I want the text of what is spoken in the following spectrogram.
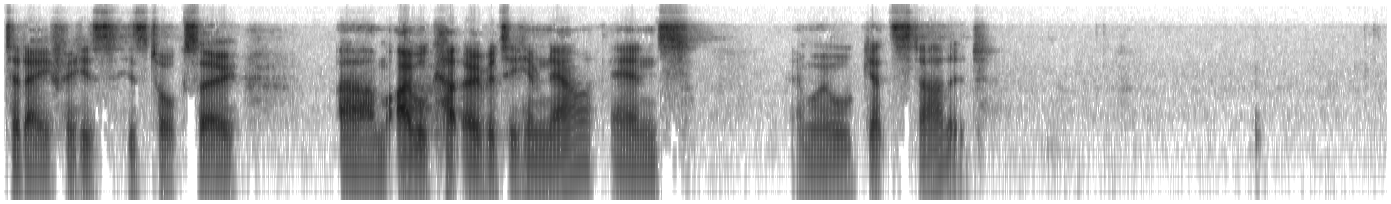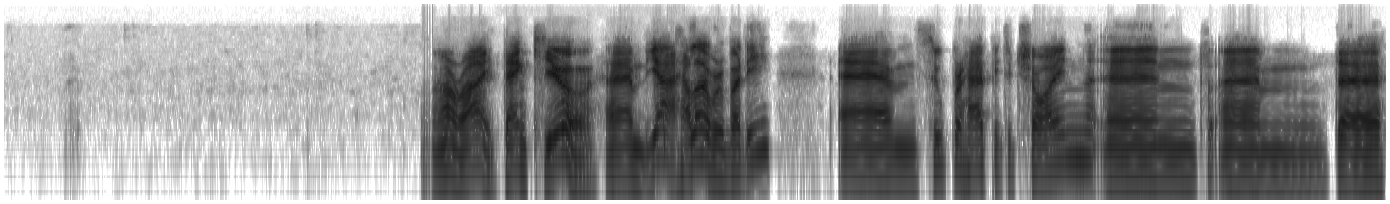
today for his his talk. So, um, I will cut over to him now, and and we will get started. All right, thank you. Um, yeah, hello everybody. Um, super happy to join, and um, the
